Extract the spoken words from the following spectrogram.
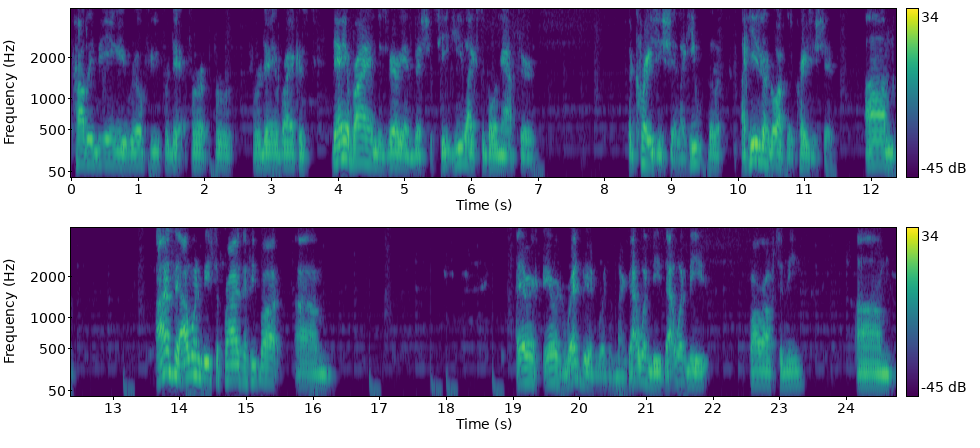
probably being a real feud for for for for Daniel Bryan because Daniel Bryan is very ambitious. He he likes to going after the crazy shit. Like he like he's gonna go after the crazy shit. Um honestly, I wouldn't be surprised if he bought um Erick Erick Redbeard with him. Like that wouldn't be that wouldn't be far off to me. Um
